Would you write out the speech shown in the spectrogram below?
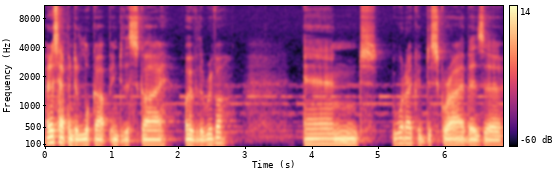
I just happened to look up into the sky over the river, and what I could describe as a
